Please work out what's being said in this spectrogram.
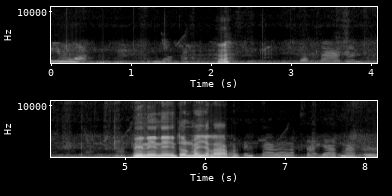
มีหมวกหมวกไหม ฮะยกฟ้าขึ้นนี่นี่นี่ต้นมายาลาบอะเป็นฟ้าแล้วรักษายากมากเออ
